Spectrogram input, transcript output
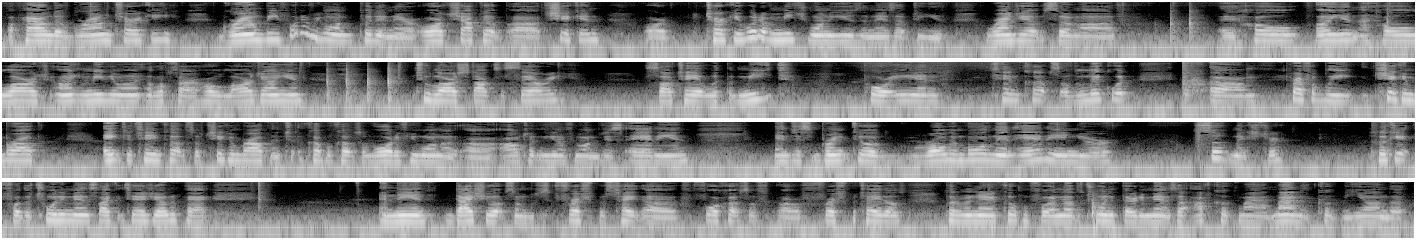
a pound of ground turkey, ground beef, whatever you want to put in there, or chopped up uh, chicken or turkey, whatever meat you want to use in there is up to you. Grind you up some uh, a whole onion, a whole large onion, medium onion, I'm sorry, a whole large onion, two large stalks of celery, saute it with the meat, pour in 10 cups of liquid, um, preferably chicken broth eight to ten cups of chicken broth and a couple cups of water if you want to uh, you know, if you want to just add in, and just bring to a rolling boil. Then add in your soup mixture. Cook it for the 20 minutes like it tells you on the pack. And then dice you up some fresh potato, uh, four cups of uh, fresh potatoes. Put them in there and cook them for another 20, 30 minutes. I, I've cooked mine. Mine is cooked beyond the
